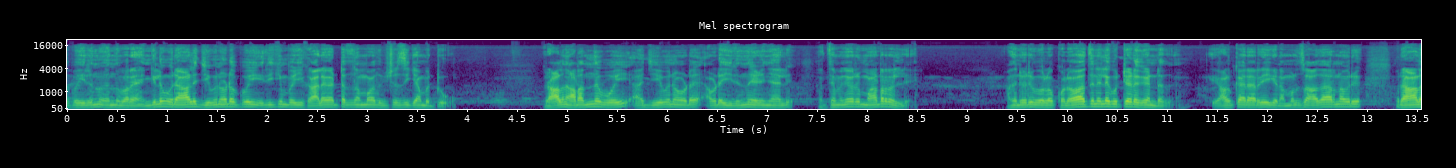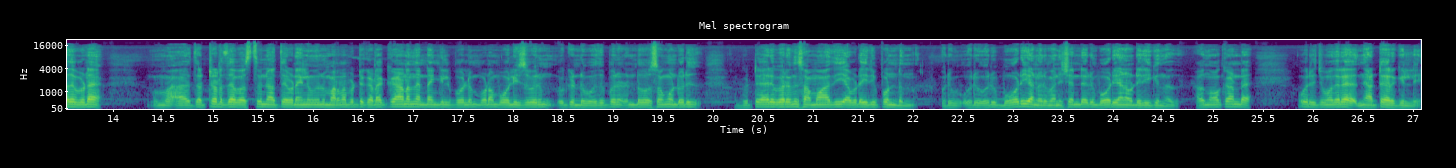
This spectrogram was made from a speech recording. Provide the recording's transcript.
ഇപ്പോൾ ഇരുന്നു എന്ന് പറയാം. എങ്കിലും ഒരാൾ ജീവനോടെ പോയി ഇരിക്കുമ്പോൾ ഈ കാലഘട്ടത്തിൽ നമുക്കത് വിശ്വസിക്കാൻ പറ്റുമോ? ഒരാൾ നടന്നു പോയി ആ ജീവനോടെ അവിടെ ഇരുന്ന് കഴിഞ്ഞാൽ സത്യം പറഞ്ഞാൽ ഒരു മർഡറല്ലേ അതിന്റെ ഒരു കൊലപാതകത്തിനല്ലേ കുറ്റം എടുക്കേണ്ടത്? ആൾക്കാർ അറിയിക്കണം. നമ്മൾ സാധാരണ ഒരു ഒരാളിവിടെ തൊട്ടടുത്ത വസ്തുവിനകത്ത് എവിടെയെങ്കിലും ഒരു മരണപ്പെട്ട് കിടക്കുകയാണെന്നുണ്ടെങ്കിൽ പോലും ഉടൻ പോലീസ് വരും ഒക്കെ ഉണ്ടാവും ഇതിപ്പോൾ രണ്ട് ദിവസം കൊണ്ട് ഒരു വീട്ടുകാർ പറയുന്ന സമാധി അവിടെ ഇരിപ്പുണ്ടെന്ന്. ഒരു ഒരു ഒരു ബോഡിയാണ് ഒരു മനുഷ്യന്റെ ഒരു ബോഡിയാണ് അവിടെ ഇരിക്കുന്നത്. അത് നോക്കാണ്ട ഒരു ചുമതല നാട്ടുകാർക്കില്ലേ?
